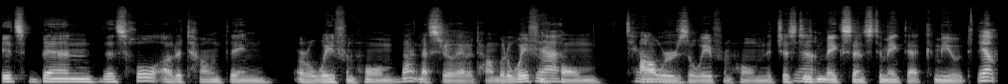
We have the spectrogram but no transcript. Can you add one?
it's been this whole out of town thing or away from home, not necessarily out of town, but away from Yeah. home, Terrible. hours away from home. That just Yeah. didn't make sense to make that commute. Yep.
